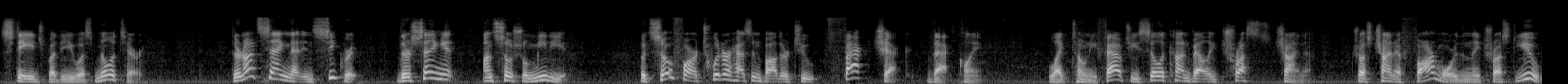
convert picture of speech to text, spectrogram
staged by the U.S. military. They're not saying that in secret, they're saying it on social media. But so far, Twitter hasn't bothered to fact check that claim. Like Tony Fauci, Silicon Valley trusts China, trusts China far more than they trust you.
